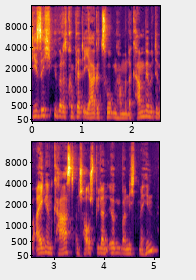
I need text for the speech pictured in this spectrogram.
die sich über das komplette Jahr gezogen haben. Und da kamen wir mit dem eigenen Cast an Schauspielern irgendwann nicht mehr hin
